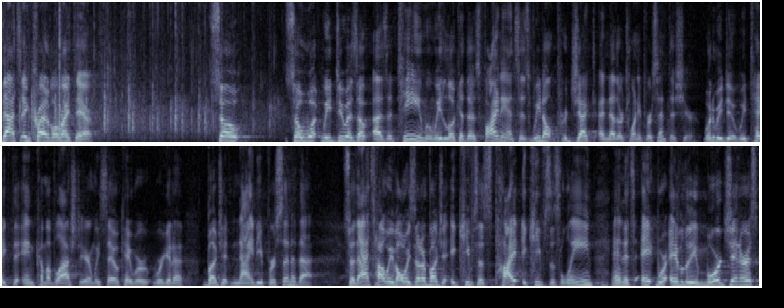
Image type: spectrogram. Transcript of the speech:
that's incredible right there. So so, what we do as a, as a team when we look at those finances, we don't project another 20% this year. What do we do? We take the income of last year and we say, okay, we're, we're going to budget 90% of that. So that's how we've always done our budget. It keeps us tight, it keeps us lean, and it's a, we're able to be more generous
